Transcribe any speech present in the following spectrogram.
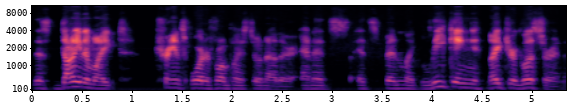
this dynamite transported from one place to another, and it's it's been like leaking nitroglycerin.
